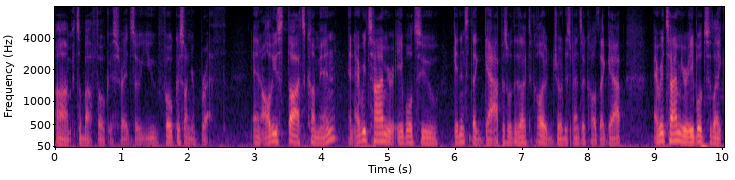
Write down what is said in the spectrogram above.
um, it's about focus. Right? So you focus on your breath, and all these thoughts come in, and every time you're able to get into the gap, is what they like to call it. Joe Dispenza calls that gap. Every time you're able to like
